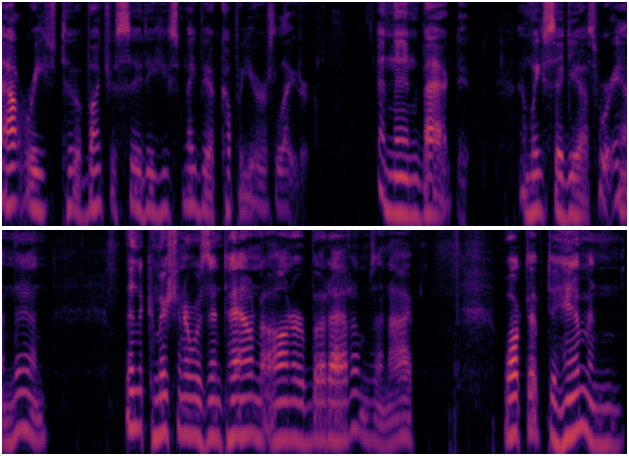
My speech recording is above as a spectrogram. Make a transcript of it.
outreach to a bunch of cities, maybe a couple years later, and then bagged it. And we said, "Yes, we're in." Then. Then the commissioner was in town to honor Bud Adams, and I walked up to him and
